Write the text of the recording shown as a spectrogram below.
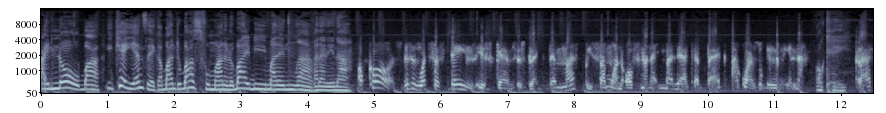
i know uba ikhe yenzeka abantu bazifumane noba ibiyimali encinci na. Of course, this is what sustains i-scams is black. There must be someone ofumana imali yakhe back akwazi ukungqina okay. Right?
